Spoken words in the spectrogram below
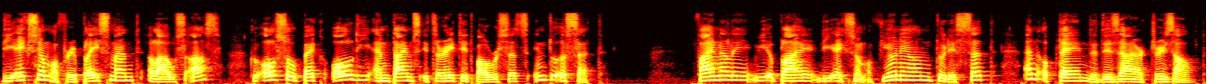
the axiom of replacement allows us to also pack all the n times iterated power sets into a set. Finally, we apply the axiom of union to this set and obtain the desired result.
